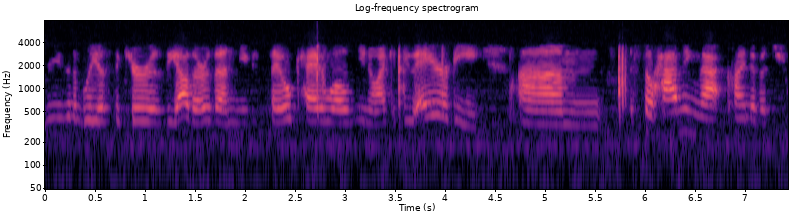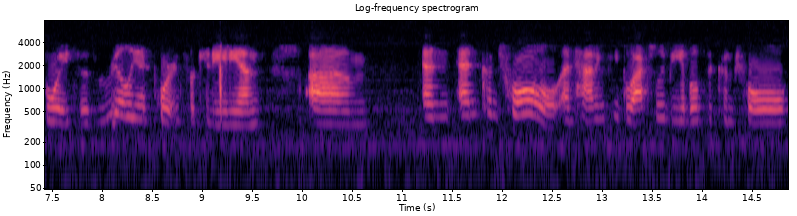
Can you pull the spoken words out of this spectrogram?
reasonably as secure as the other, then you can say, okay, well, you know, I could do A or B. Um, so having that kind of a choice is really important for Canadians. Um, and, and control and having people actually be able to control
